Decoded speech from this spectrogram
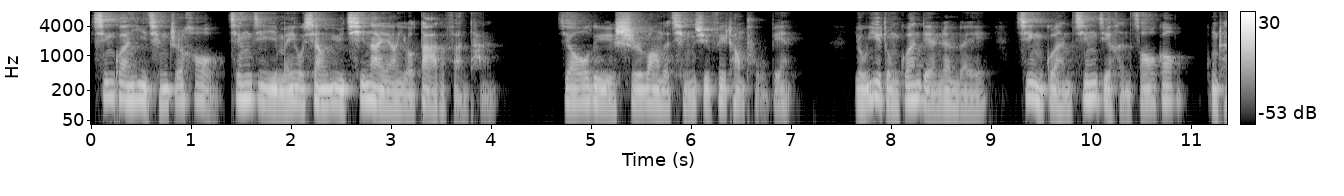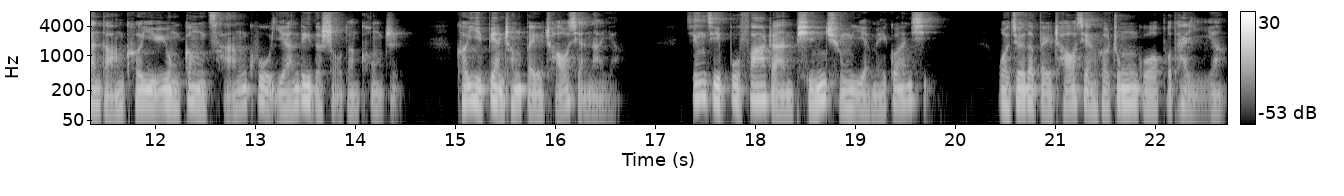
新冠疫情之后，经济没有像预期那样有大的反弹，焦虑、失望的情绪非常普遍。有一种观点认为，尽管经济很糟糕，共产党可以用更残酷、严厉的手段控制，可以变成北朝鲜那样。经济不发展，贫穷也没关系。我觉得北朝鲜和中国不太一样。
